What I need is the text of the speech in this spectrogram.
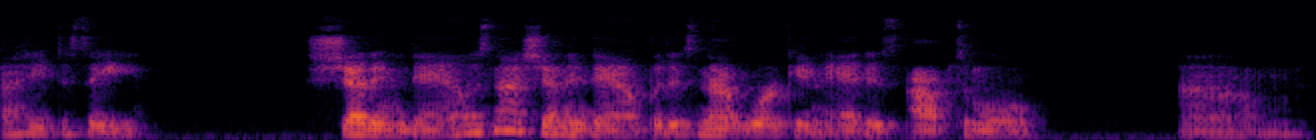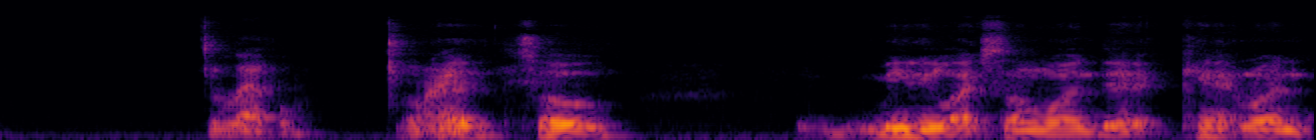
I hate to say, shutting down. It's not shutting down, but it's not working at its optimal um, level. Okay. So, meaning like someone that can't run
